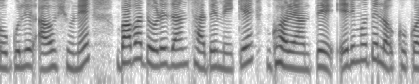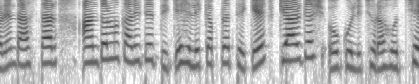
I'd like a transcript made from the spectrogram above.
ও গুলির আওয়াজ শুনে বাবা দৌড়ে যান ছাদে মেয়েকে ঘরে আনতে। এরই মধ্যে লক্ষ্য করেন রাস্তার আন্দোলনকারীদের দিকে হেলিকপ্টার থেকে টিয়ার গ্যাস ও গুলি ছোড়া হচ্ছে।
